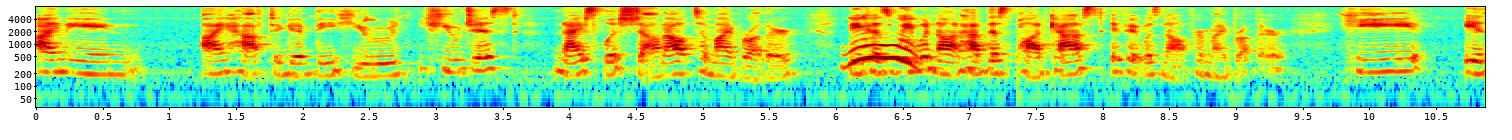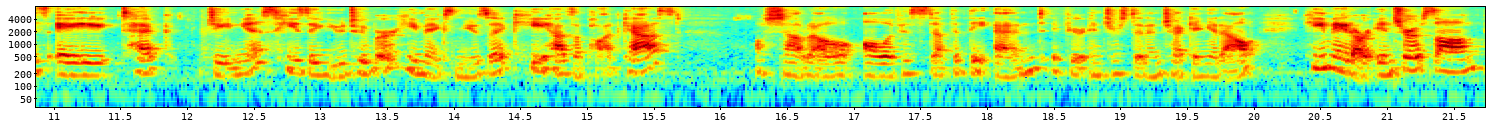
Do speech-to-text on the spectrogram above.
I mean, I have to give the huge, hugest nice list shout out to my brother because we would not have this podcast if it was not for my brother. He is a tech genius. He's a YouTuber. He makes music. He has a podcast. I'll shout out all of his stuff at the end if you're interested in checking it out. He made our intro song.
